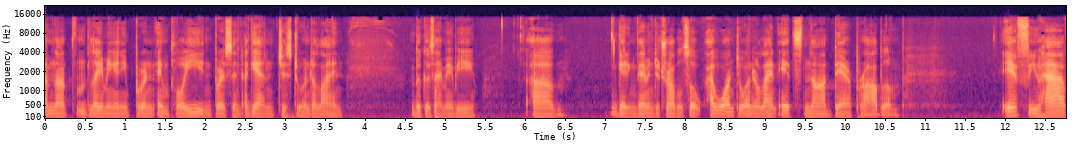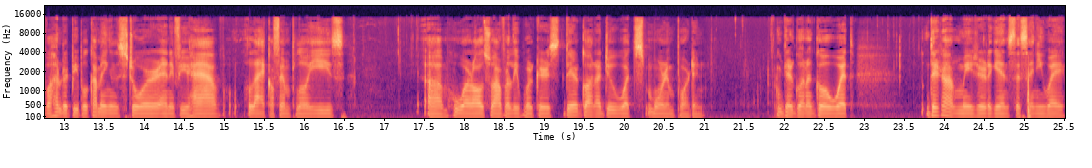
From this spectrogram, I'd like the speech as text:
I'm not blaming any employee in person, again, just to underline, because I may be um, getting them into trouble. So I want to underline it's not their problem. If you have 100 people coming in the store and if you have a lack of employees, um, who are also hourly workers, they're gonna do what's more important. They're gonna go with. They're not measured against this anyway.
